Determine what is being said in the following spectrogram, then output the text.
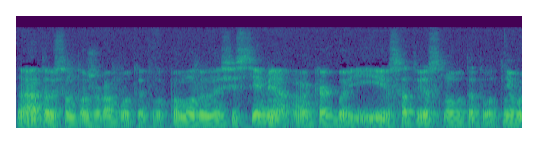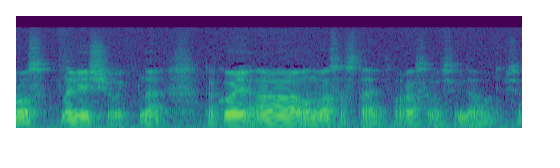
да, то есть он тоже работает вот по модульной системе, а, как бы, и, соответственно, вот этот вот невроз навещивый, да, такой, а, он вас оставит раз и навсегда, вот и все.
